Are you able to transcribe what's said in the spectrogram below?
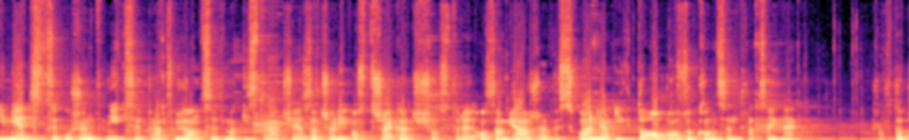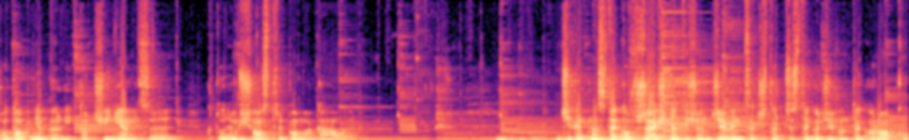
Niemieccy urzędnicy pracujący w magistracie zaczęli ostrzegać siostry o zamiarze wysłania ich do obozu koncentracyjnego. Prawdopodobnie byli to ci Niemcy, którym siostry pomagały. 19 września 1949 roku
